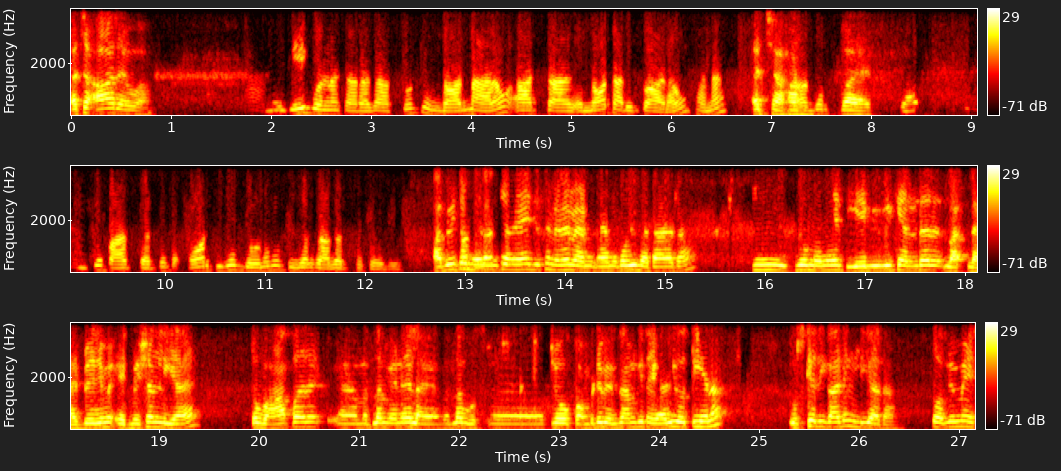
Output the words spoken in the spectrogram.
अच्छा आ रहे हो आप? मैं यही बोलना चाह रहा था आपको कि इंदौर में आ रहा हूँ आठ ता- नौ तारीख को आ रहा हूँ है ना? अच्छा हाँ। अगर उनसे बात करते तो और चीज़ें दोनों को क्लियर ज़्यादा अच्छे से होगी। अभी तो मेरा क्या है जैसे मैंने मैम मैम को भी बताया था कि जो मैंने डी के अंदर लाइब्रेरी में एडमिशन लिया है तो वहाँ पर मतलब मैंने मतलब उस जो कॉम्पिटिटिव एग्ज़ाम की तैयारी होती है ना उसके रिगार्डिंग लिया था। तो अभी मैं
